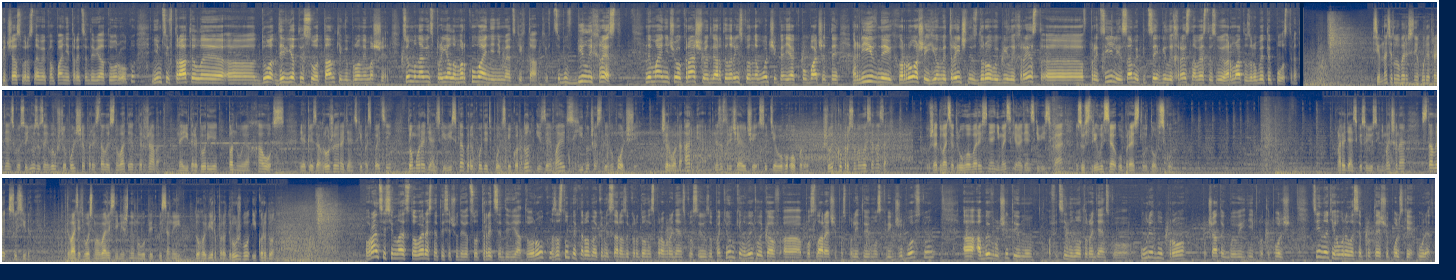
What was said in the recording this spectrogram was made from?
Під час вересневої кампанії 39-го року німці втратили е, до 900 танків і бронемашин. Цьому навіть сприяло маркування німецьких танків. Це був білий хрест. Немає нічого кращого для артилерійського наводчика, як побачити рівний, хороший, геометричний, здоровий білий хрест е, в прицілі, і саме під цей білий хрест навести свою гармату, зробити постріл. 17 вересня уряд Радянського Союзу заявив, що Польща перестала існувати як держава. На її території панує хаос, який загрожує радянській безпеці, тому радянські війська переходять польський кордон і займають східну частину Польщі. Червона армія, не зустрічаючи суттєвого опору, швидко просунулася на захід. Вже 22 вересня німецькі радянські війська зустрілися у Брест-Литовську. Радянський Союз і Німеччина стали сусідами. 28 вересня між ними був підписаний договір про дружбу і кордони. Вранці 17 вересня 1939 року заступник народного комісара закордонних справ Радянського Союзу Патьомкін викликав посла Речі Посполітої Москві Гжибовського, е, аби вручити йому офіційну ноту радянського уряду про початок бойових дій проти Польщі. В цій ноті говорилося про те, що польський уряд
